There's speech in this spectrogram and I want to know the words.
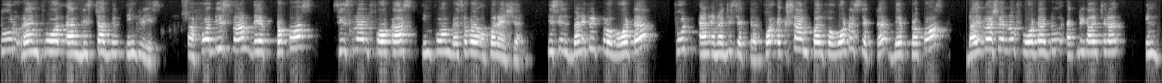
to rainfall and discharge will increase. Uh, for this one, they propose seasonal forecast informed reservoir operation. This will benefit for water food and energy sector. For example, for water sector, they propose diversion of water to agricultural in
